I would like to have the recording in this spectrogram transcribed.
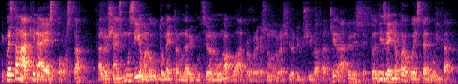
E questa macchina è esposta allo Science Museum, hanno dovuto mettere una riduzione 1 a 4 perché se no non riusciva a far girare rispetto al disegno, però questa è l'unica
